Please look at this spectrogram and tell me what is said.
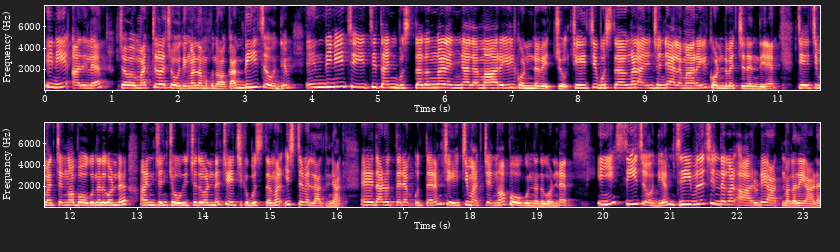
ഇനി അതിലെ മറ്റുള്ള ചോദ്യങ്ങൾ നമുക്ക് നോക്കാം. ബി ചോദ്യം എന്തിനെ ചേച്ചി തൻ പുസ്തകങ്ങൾ എന്ന അലമാറയിൽ കൊണ്ടുവച്ചു? ചേച്ചി പുസ്തകങ്ങൾ അനുജന്റെ അലമാറയിൽ കൊണ്ടുവച്ചത് എന്തിന്? ചേച്ചി മച്ചങ്ങോ പോകുന്നത് കൊണ്ട് അനുജൻ ചോദിച്ചത് കൊണ്ട് ചേച്ചിക്ക് പുസ്തകങ്ങൾ ഇഷ്ടമല്ലാത്തതിനാൽ. ഏതാണ് ഉത്തരം? ഉത്തരം ചേച്ചി മച്ചങ്ങോ പോകുന്നത് കൊണ്ട്. ഇനി സി ചോദ്യം ജീവിത ചിന്തകൾ ആരുടെ ആത്മകഥയാണ്?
